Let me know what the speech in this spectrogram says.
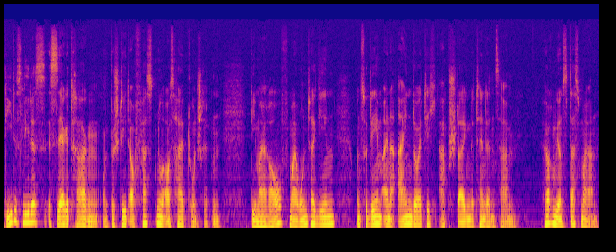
Melodie des Liedes ist sehr getragen und besteht auch fast nur aus Halbtonschritten, die mal rauf, mal runter gehen und zudem eine eindeutig absteigende Tendenz haben. Hören wir uns das mal an.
